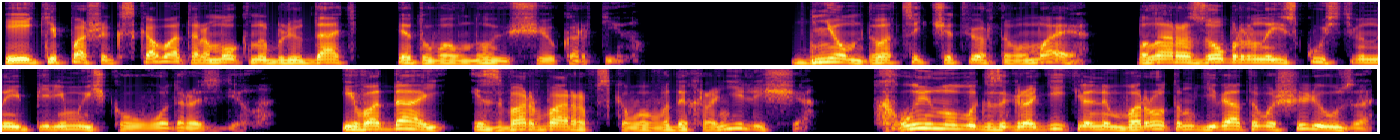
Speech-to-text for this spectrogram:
и экипаж экскаватора мог наблюдать эту волнующую картину. Днем 24 мая была разобрана искусственная перемычка у водораздела, и вода из Варваровского водохранилища хлынула к заградительным воротам девятого шлюза,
